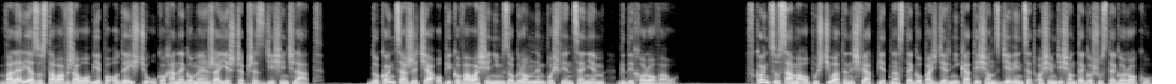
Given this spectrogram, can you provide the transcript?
Waleria została w żałobie po odejściu ukochanego męża jeszcze przez 10 lat. Do końca życia opiekowała się nim z ogromnym poświęceniem, gdy chorował. W końcu sama opuściła ten świat 15 października 1986 roku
